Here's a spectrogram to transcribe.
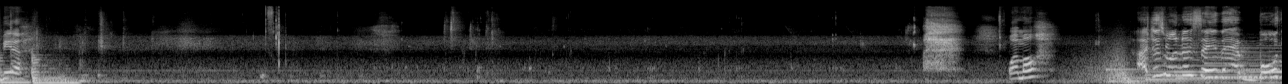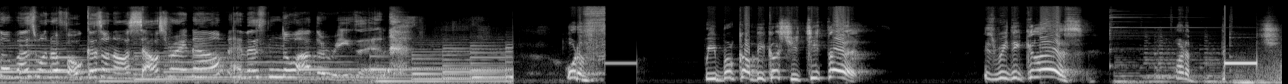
beer. One more. I just want to say that both of us want to focus on ourselves right now, and there's no other reason. What the f? We broke up because she cheated. It's ridiculous. What a bitch.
